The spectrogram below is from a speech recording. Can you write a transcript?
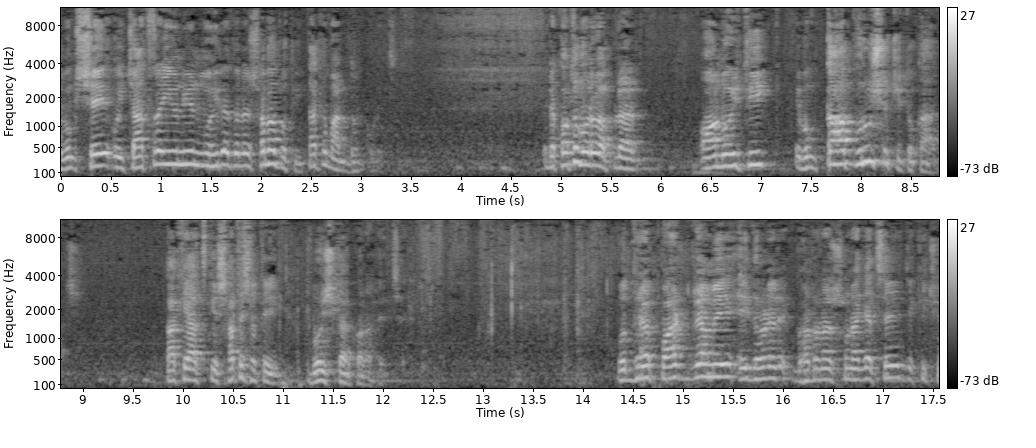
এবং সে ওই চাঁচড়া ইউনিয়ন মহিলা দলের সভাপতি, তাকে মারধর করেছে। এটা কত বড় আপনার অনৈতিক এবং কাপুরুষোচিত কাজ। তাকে আজকে সাথে সাথেই বহিষ্কার করা হয়েছে। বন্ধুরা পাটগ্রামে এই ধরনের ঘটনা শোনা গেছে যে কিছু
